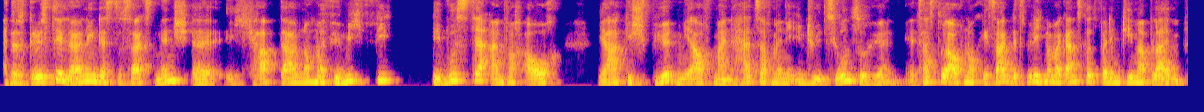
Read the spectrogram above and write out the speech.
Also das größte Learning, dass du sagst, Mensch, äh, ich habe da nochmal für mich viel bewusster einfach auch ja, gespürt, mehr auf mein Herz, auf meine Intuition zu hören. Jetzt hast du auch noch gesagt, jetzt will ich nochmal ganz kurz bei dem Thema bleiben.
